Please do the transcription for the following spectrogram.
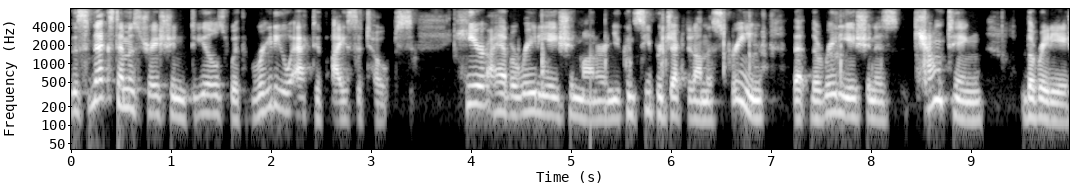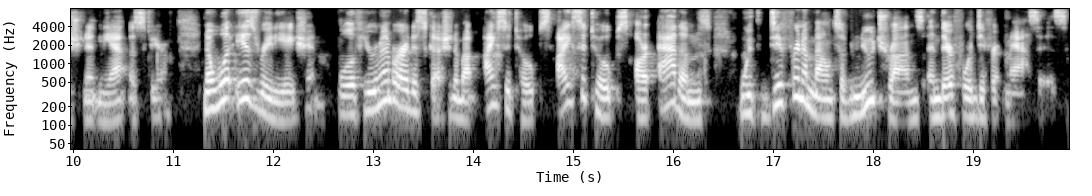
This next demonstration deals with radioactive isotopes. Here I have a radiation monitor and you can see projected on the screen that the radiation is counting the radiation in the atmosphere. Now, what is radiation? Well, if you remember our discussion about isotopes, isotopes are atoms with different amounts of neutrons and therefore different masses.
